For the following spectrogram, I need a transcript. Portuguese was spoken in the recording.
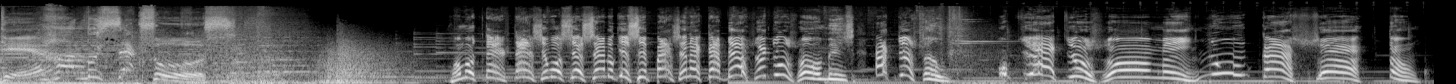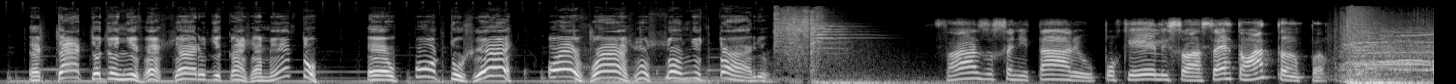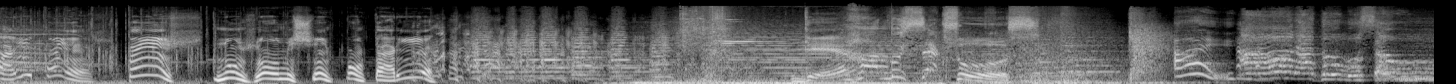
Guerra dos Sexos. Vamos testar se você sabe o que se passa na cabeça dos homens. Atenção! O que é que os homens nunca acertam? É data de aniversário de casamento? É o ponto G ou é vaso sanitário? Vaso sanitário, porque eles só acertam a tampa. Aí conhece. Pense nos homens sem pontaria. Guerra dos Sexos. A hora do Moção.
